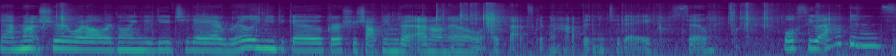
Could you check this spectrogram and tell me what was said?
yeah, I'm not sure what all we're going to do today. I really need to go grocery shopping, but I don't know if that's gonna happen today. So, we'll see what happens.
